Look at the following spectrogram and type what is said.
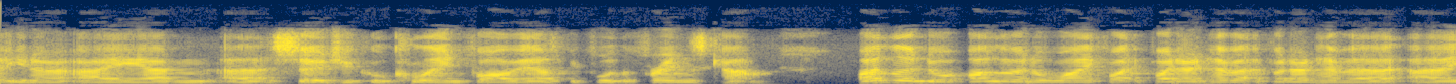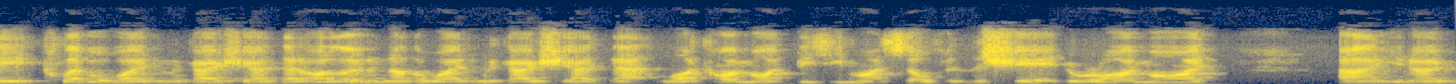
a you know a, um, a surgical clean five hours before the friends come, I learn I learn a way if I if I don't have a if I don't have a, a clever way to negotiate that, I learn another way to negotiate that. Like I might busy myself in the shed, or I might. Uh, you know,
